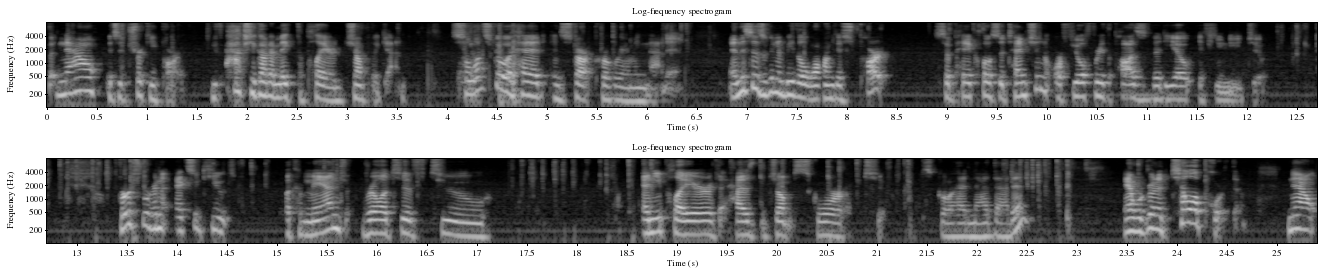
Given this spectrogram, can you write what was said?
but now it's a tricky part. You've actually got to make the player jump again. So let's go ahead and start programming that in. And this is going to be the longest part, so pay close attention or feel free to pause the video if you need to. First, we're going to execute a command relative to any player that has the jump score of 2. Let's go ahead and add that in. And we're going to teleport them. Now,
